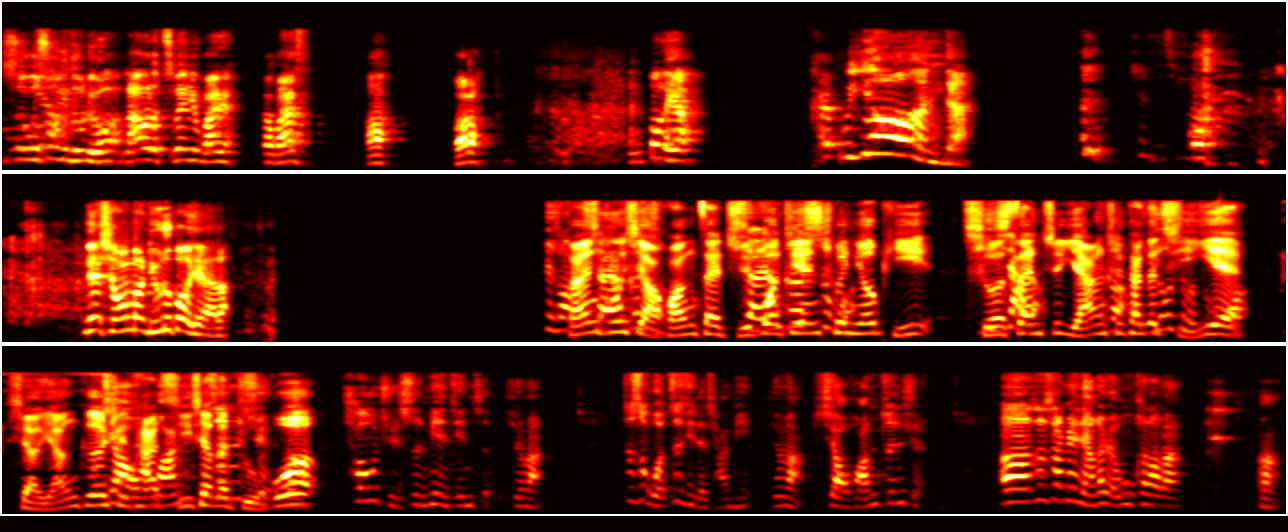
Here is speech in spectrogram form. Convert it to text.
师傅送你头牛，拿过来直播间玩去，要玩死啊！好了，你抱一下，还不要你的。那小黄把牛都抱起来了。反骨小黄在直播间吹牛皮，说三只羊是他的企业，小杨哥是他旗下的主播。抽取式面巾纸，兄弟们，这是我自己的产品，兄弟们，小黄甄选。啊，这上面两个人物看到吗？啊，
